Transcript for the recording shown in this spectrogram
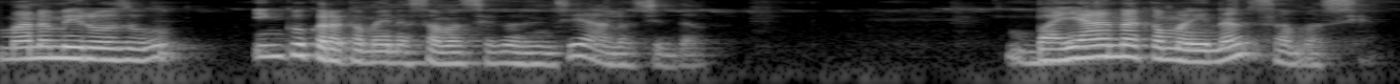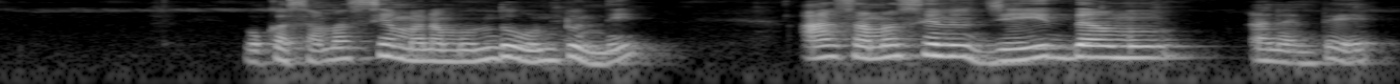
మనం ఈరోజు ఇంకొక రకమైన సమస్య గురించి ఆలోచిద్దాం. భయానకమైన సమస్య. ఒక సమస్య మన ముందు ఉంటుంది. ఆ సమస్యను జయిద్దాము అని అంటే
